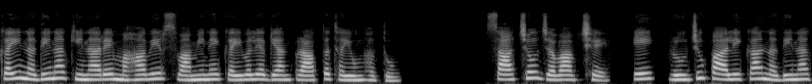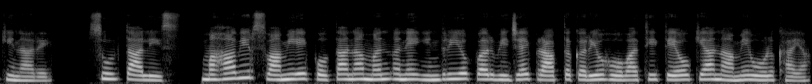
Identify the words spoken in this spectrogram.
કઈ નદીના કિનારે મહાવીર સ્વામીને કૈવલ્ય જ્ઞાન પ્રાપ્ત થયું હતું? સાચો જવાબ છે. એ. રુજુપાલિકા નદીના કિનારે. સુડતાલીસ. મહાવીર સ્વામીએ પોતાના મન અને ઇન્દ્રિયો પર વિજય પ્રાપ્ત કર્યો હોવાથી તેઓ ક્યાં નામે ઓળખાયા?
